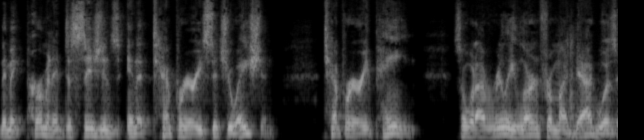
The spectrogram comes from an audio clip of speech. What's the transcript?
They make permanent decisions in a temporary situation, temporary pain. So what I've really learned from my dad was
